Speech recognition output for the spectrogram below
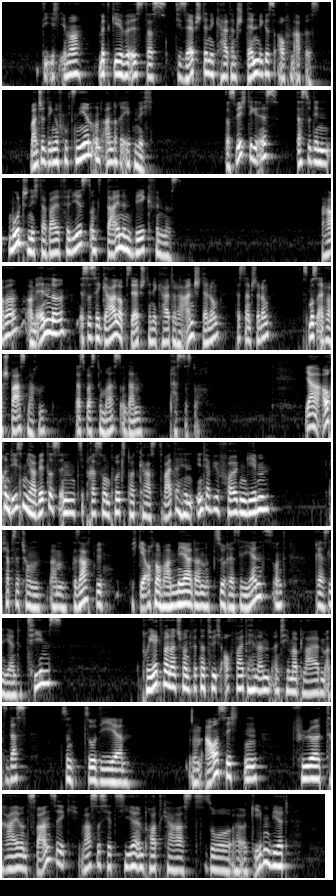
die ich immer mitgebe, ist, dass die Selbstständigkeit ein ständiges Auf und Ab ist. Manche Dinge funktionieren und andere eben nicht. Das Wichtige ist, dass du den Mut nicht dabei verlierst und deinen Weg findest. Aber am Ende ist es egal, ob Selbstständigkeit oder Anstellung, Festanstellung, es muss einfach Spaß machen, das, was du machst, und dann passt es doch. Ja, auch in diesem Jahr wird es im Cipresso Impuls Podcast weiterhin Interviewfolgen geben. Ich habe es jetzt schon ähm, gesagt, ich gehe auch noch mal mehr dann zu Resilienz und resiliente Teams. Projektmanagement wird natürlich auch weiterhin ein, ein Thema bleiben. Also das sind so die ähm, Aussichten für 23, was es jetzt hier im Podcast so äh, geben wird.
